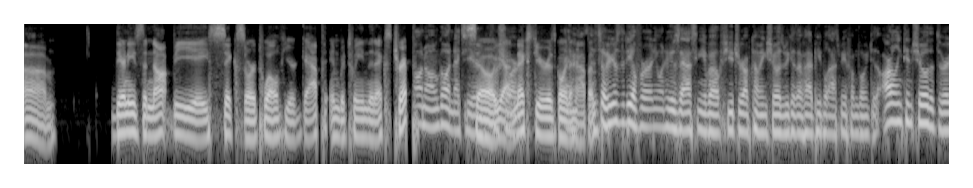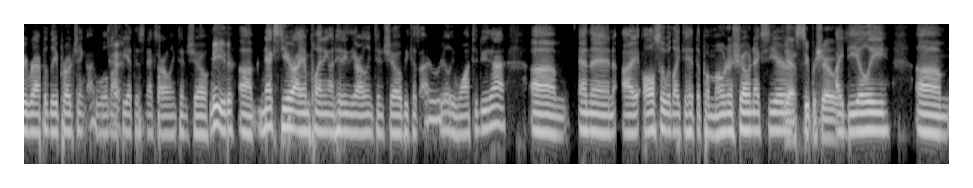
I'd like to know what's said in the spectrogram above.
um there needs to not be a six or 12 year gap in between the next trip oh no, I'm going next year. so yeah sure. next year is going And to happen So here's the deal for anyone who's asking about future upcoming shows, because I've had people ask me if I'm going to the Arlington show that's very rapidly approaching. I will not be at this next Arlington show. me either Um, next year, I am planning on hitting the Arlington show because I really want to do that. Um, and then I also would like to hit the Pomona show next year, Yeah, super show ideally. Um,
